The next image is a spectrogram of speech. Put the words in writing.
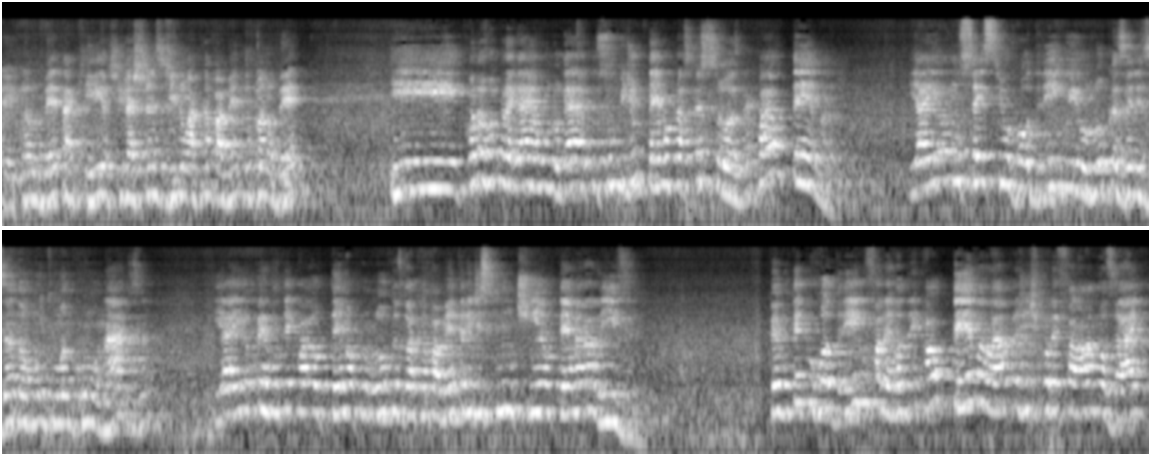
Olha aí, plano B está aqui. Eu tive a chance de ir num acampamento do plano B. E quando eu vou pregar em algum lugar, eu costumo pedir um tema para as pessoas, né? Qual é o tema? E aí eu não sei se o Rodrigo e o Lucas eles andam muito mancomunados, né? E aí eu perguntei qual é o tema para o Lucas do acampamento, ele disse que não tinha, o tema era livre. Perguntei para o Rodrigo, falei, Rodrigo, qual é o tema lá para a gente poder falar uma mosaico?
